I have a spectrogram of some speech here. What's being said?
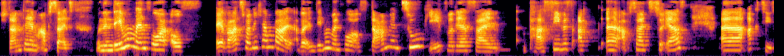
stand er im Abseits. Und in dem Moment, wo er auf, er war zwar nicht am Ball, aber in dem Moment, wo er auf Damen zugeht, wird er sein passives äh, Abseits zuerst äh, aktiv,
